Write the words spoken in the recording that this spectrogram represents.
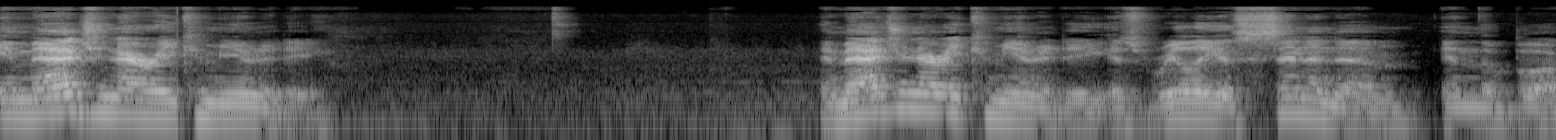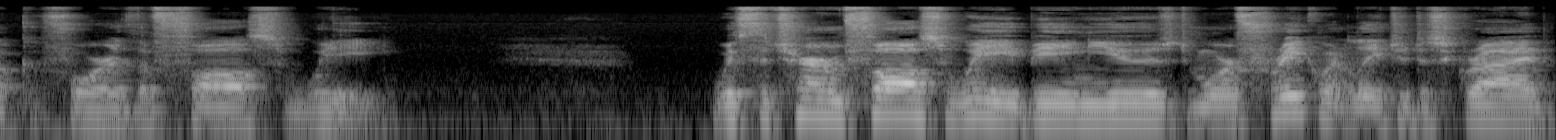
Imaginary community. Imaginary community is really a synonym in the book for the false we, with the term false we being used more frequently to describe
